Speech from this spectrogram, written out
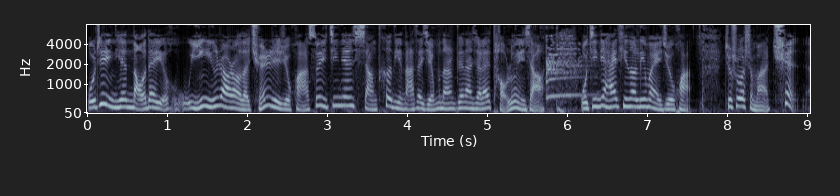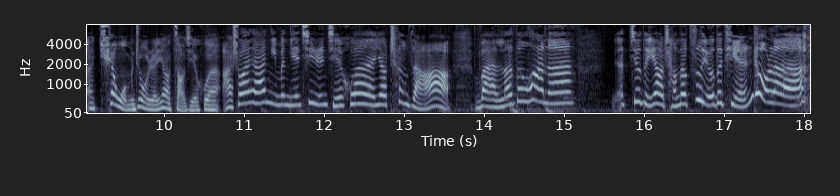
我这几天脑袋也萦萦绕绕的，全是这句话，所以今天想特地拿在节目当中跟大家来讨论一下啊。我今天还听到另外一句话，就说什么劝啊劝我们这种人要早结婚啊，说呀你们年轻人结婚要趁早，晚了的话呢，就得要尝到自由的甜头了。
